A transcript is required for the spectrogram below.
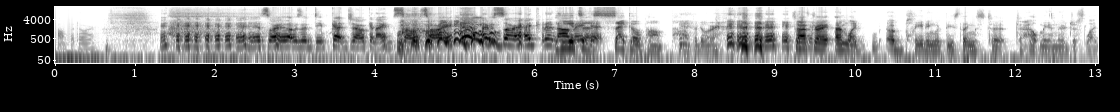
pompadour? sorry, that was a deep cut joke, and I'm so sorry. I'm sorry, I couldn't not he gets a it. psychopomp pompadour. So after I, I'm like uh, pleading with these things to, to help me, and they're just like,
